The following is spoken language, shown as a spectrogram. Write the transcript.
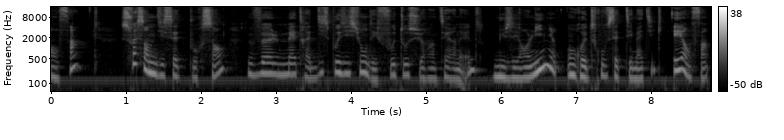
Enfin, 77% veulent mettre à disposition des photos sur Internet, musée en ligne, on retrouve cette thématique. Et enfin,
